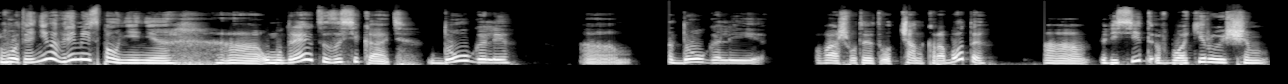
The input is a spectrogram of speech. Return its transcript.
Вот, и они во время исполнения умудряются засекать, долго ли, долго ли ваш вот этот вот чанк работы а, висит в блокирующем,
